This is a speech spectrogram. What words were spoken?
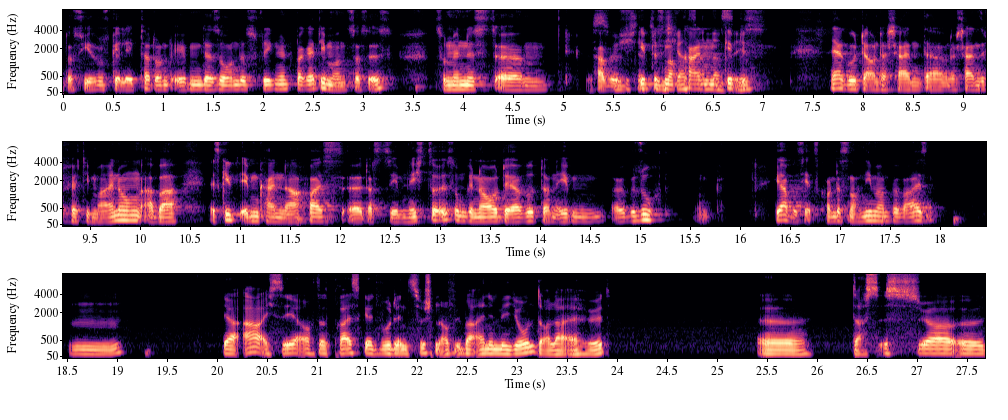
dass Jesus gelebt hat und eben der Sohn des fliegenden Spaghetti-Monsters ist. Zumindest ähm, habe ich, gibt es noch keinen, gibt es, ja gut, da unterscheiden, da unterscheiden sich vielleicht die Meinungen, aber es gibt eben keinen Nachweis, äh, dass es eben nicht so ist und genau der wird dann eben äh, gesucht. Und ja, bis jetzt konnte es noch niemand beweisen. Mhm. Ja, ah, ich sehe auch, das Preisgeld wurde inzwischen auf über eine Million Dollar erhöht. Äh, das ist ja äh,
